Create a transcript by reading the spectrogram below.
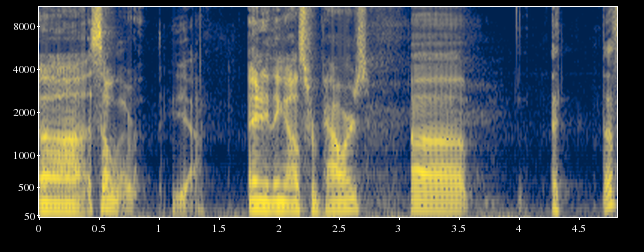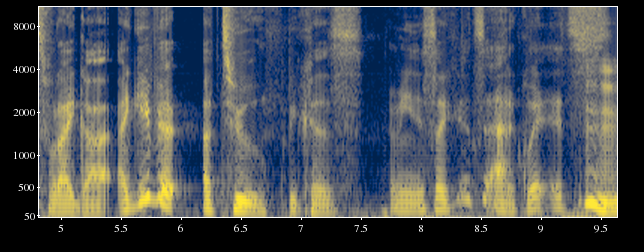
Uh, so Yeah. anything else for powers? Uh, I, that's what I got. I gave it a two because I mean it's like it's adequate. It's Mm-hmm.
